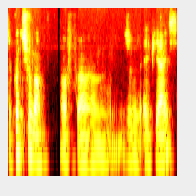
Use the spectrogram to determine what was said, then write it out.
the consumer of um, the APIs.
